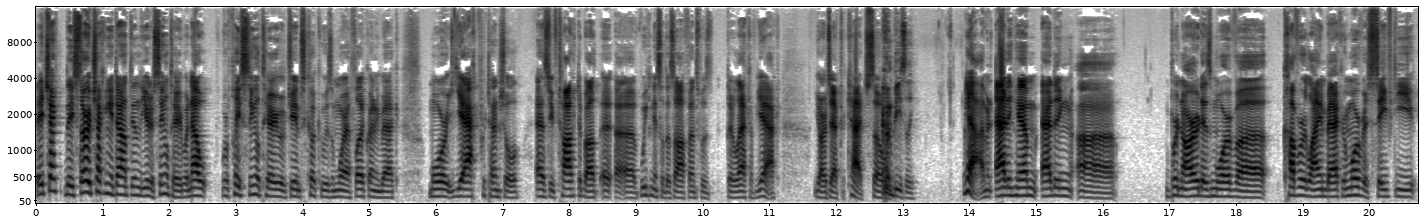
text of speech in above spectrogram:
They checked. They started checking it down at the end of the year to Singletary, but now replace Singletary with James Cook, who is a more athletic running back, more YAC potential. As we've talked about, a, a weakness of this offense was their lack of YAC yards after catch. So Beasley. yeah, I mean, adding him, adding uh, Bernard is more of a cover linebacker, more of a safety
